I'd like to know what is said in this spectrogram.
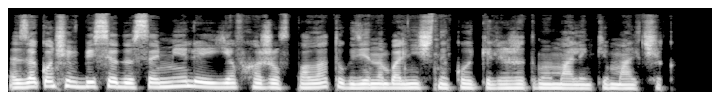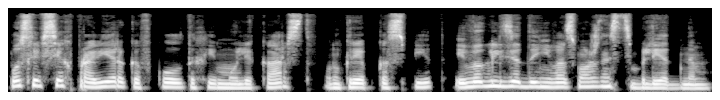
Закончив беседу с Амелией, я вхожу в палату, где на больничной койке лежит мой маленький мальчик. После всех проверок и вколотых ему лекарств он крепко спит и выглядит до невозможности бледным.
